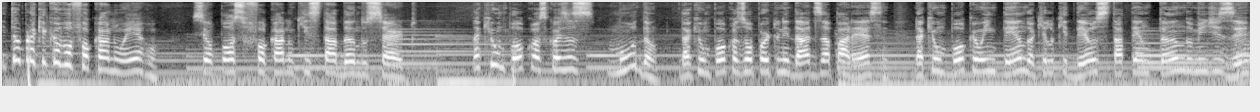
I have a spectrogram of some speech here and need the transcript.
Então, para que, que eu vou focar no erro se eu posso focar no que está dando certo? Daqui um pouco as coisas mudam, daqui um pouco as oportunidades aparecem, daqui um pouco eu entendo aquilo que Deus está tentando me dizer.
